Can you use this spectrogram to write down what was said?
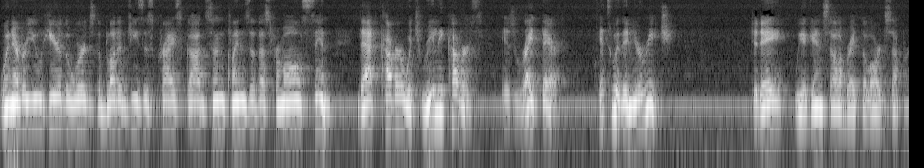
whenever you hear the words, the blood of Jesus Christ, God's Son, cleanseth us from all sin, that cover which really covers is right there. It's within your reach. Today, we again celebrate the Lord's Supper.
